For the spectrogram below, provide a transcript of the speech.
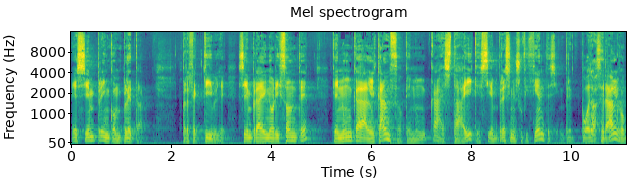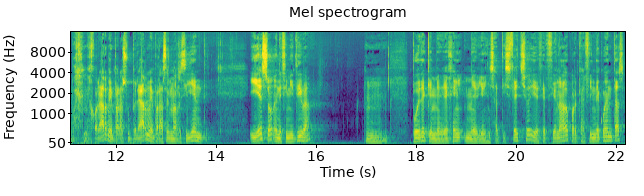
es siempre incompleta, perfectible, siempre hay un horizonte que nunca alcanzo, que nunca está ahí, que siempre es insuficiente, siempre puedo hacer algo para mejorarme, para superarme, para ser más resiliente. Y eso, en definitiva, mm, puede que me deje medio insatisfecho y decepcionado porque al fin de cuentas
